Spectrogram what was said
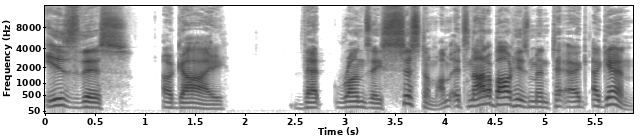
is this a guy that runs a system. It's not about his mental. Again,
